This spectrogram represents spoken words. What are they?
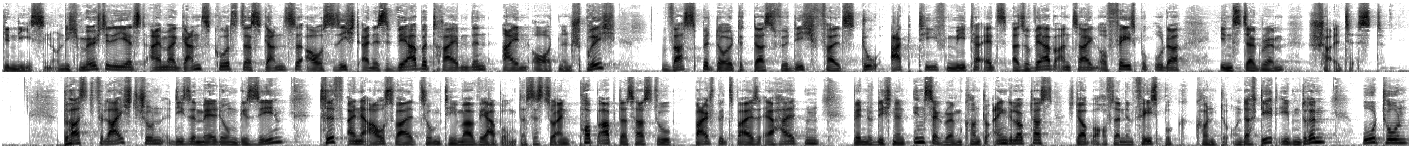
genießen. Und ich möchte dir jetzt einmal ganz kurz das Ganze aus Sicht eines Werbetreibenden einordnen. Sprich, was bedeutet das für dich, falls du aktiv Meta-Ads, also Werbeanzeigen auf Facebook oder Instagram schaltest? Du hast vielleicht schon diese Meldung gesehen. Triff eine Auswahl zum Thema Werbung. Das ist so ein Pop-up, das hast du beispielsweise erhalten, wenn du dich in ein Instagram-Konto eingeloggt hast, ich glaube auch auf deinem Facebook-Konto. Und da steht eben drin, O-Ton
